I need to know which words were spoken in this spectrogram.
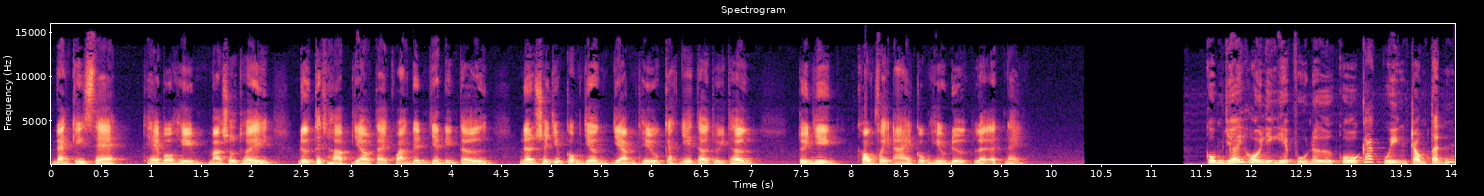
đăng ký xe, thẻ bảo hiểm, mã số thuế được tích hợp vào tài khoản định danh điện tử nên sẽ giúp công dân giảm thiểu các giấy tờ tùy thân. Tuy nhiên, không phải ai cũng hiểu được lợi ích này. Cùng với Hội Liên hiệp Phụ nữ của các huyện trong tỉnh,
